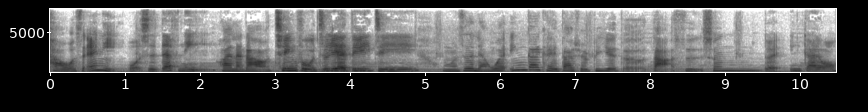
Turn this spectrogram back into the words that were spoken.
好，我是 Annie，我是 Daphne，欢迎来到轻抚之夜第一集。我们是两位应该可以大学毕业的大四生，对，应该哦。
